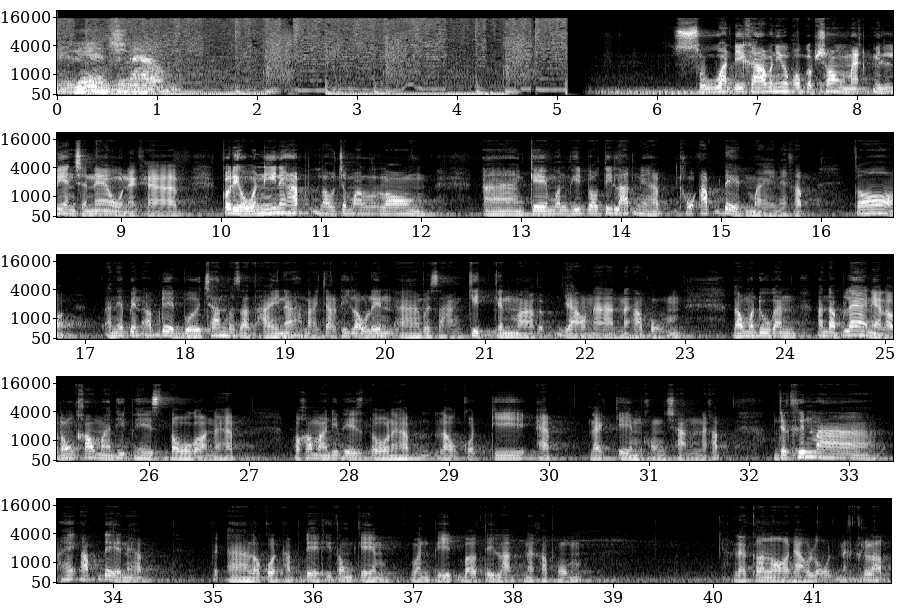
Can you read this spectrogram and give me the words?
Million Chanel. สวัสดีครับ วันนี้มาพบกับช่อง Mac Million Channel นะครับ ก็เดี๋ยววันนี้นะครับ เราจะมาลองอเกมวันพี e บ o ลตี้รั t เนี่ยครับเขาอัปเดตใหม่นะครับ ก็อันนี้เป็นอัปเดตเวอร์ชันภาษาไทยนะ หลังจากที่เราเล่นภาษาอังกฤษกันมาแบบยาวนานนะครับผม เรามาดูกันอันดับแรกเนี่ยเราต้องเข้ามาที่ Play Store ก่อนนะครับ อเข้ามาที่ Play Store นะครับ เรากดที่แอปและเกมของฉันนะครับ มันจะขึ้นมาให้อัปเดตนะครับ เรากดอัปเดตที่ตรงเกม One Piece b o u t y r u t นะครับผม แล้วก็รอดาวน์โหลดนะครับ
